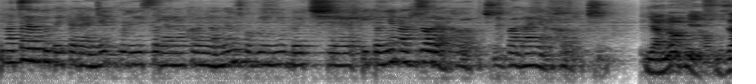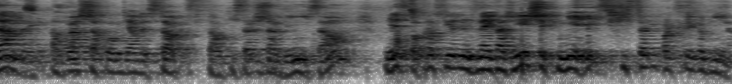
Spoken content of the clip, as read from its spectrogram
na całym tutaj terenie, który jest terenem chronionym, powinny być, e, i to nie nadzory archeologiczne, badania archeologiczne. Janowiec i zamek, a zwłaszcza południowy stok z tą historyczną winicą, jest po prostu jednym z najważniejszych miejsc w historii polskiego wina.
